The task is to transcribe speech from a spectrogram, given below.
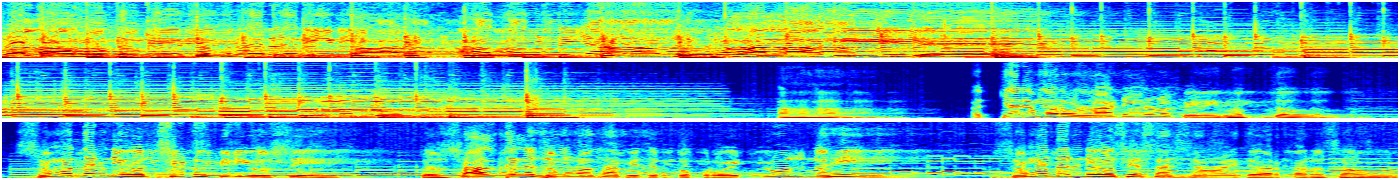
બોલાવો તને સમુદ્રની પાર આ દુનિયા જોવા લાગી છે અત્યારે મારો લાડીનો કેવી ભક્તો સમુદ્રની વચ્ચે ડૂબી રહ્યો છે. તો સાલ તેને જમણો થાપી તો કરું એટલું જ નહીં. સમુદ્રની વચ્ચે સાસી સવણાની દ્વારકા રસાવું.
